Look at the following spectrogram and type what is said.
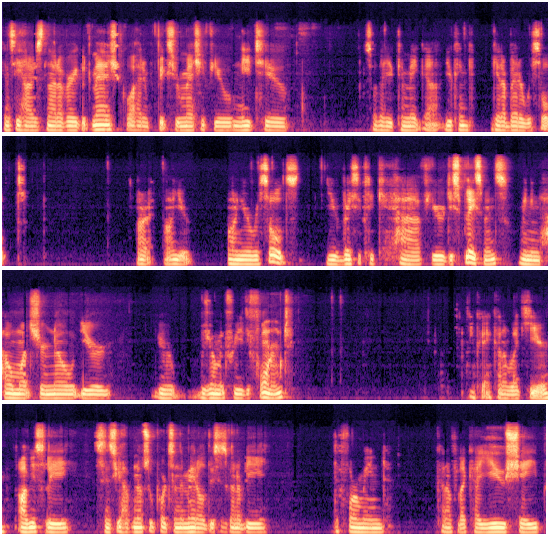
you can see how it's not a very good mesh. Go ahead and fix your mesh if you need to so that you can make a, you can get a better result. All right, on your on your results, you basically have your displacements, meaning how much your node your your geometry deformed. Okay, kind of like here. Obviously, since you have no supports in the middle, this is going to be deforming kind of like a U shape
